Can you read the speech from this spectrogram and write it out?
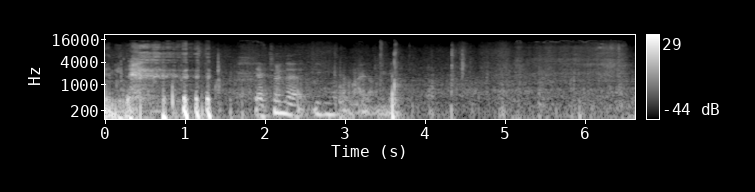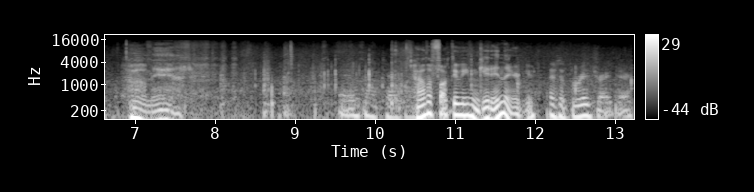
Yeah, I can't either. Yeah, turn the. You can put the light on again. oh man, Yeah, it was terrible. how the fuck did we even get in there, dude? There's a bridge right there.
